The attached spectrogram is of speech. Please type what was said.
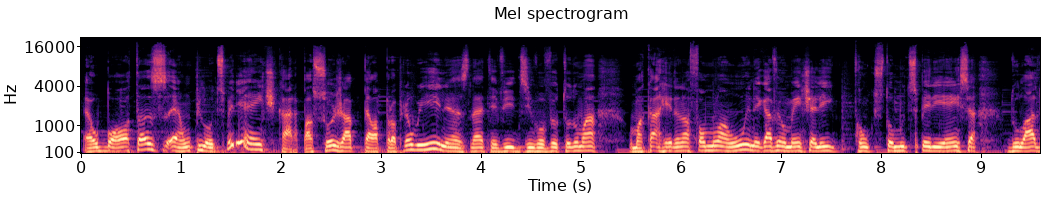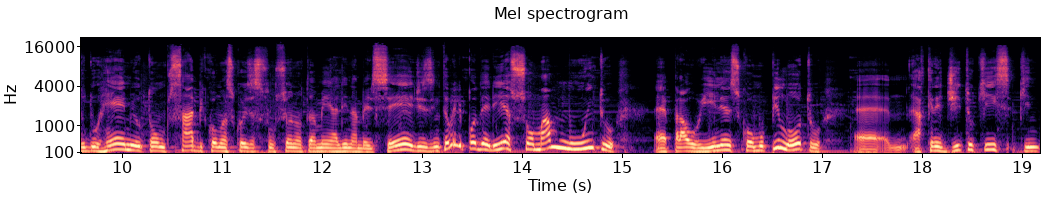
é o Bottas é um piloto experiente, cara. Passou já pela própria Williams, né? Teve desenvolveu toda uma, uma carreira na Fórmula 1, inegavelmente ali conquistou muita experiência do lado do Hamilton, sabe como as coisas funcionam também ali na Mercedes. Então ele poderia somar muito é, para Williams como piloto. É, acredito que, que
